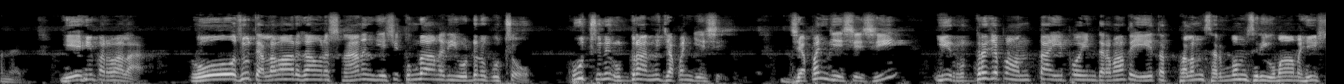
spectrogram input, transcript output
అన్నాడు ఏమీ పర్వాలా. రోజు తెల్లవారుజామున స్నానం చేసి తుంగా నది ఒడ్డున కూర్చో. కూర్చుని రుద్రాన్ని జపం చేసి. జపం చేసేసి ఈ రుద్ర జపం అంతా అయిపోయిన తర్వాత ఏ తత్ఫలం సర్వం శ్రీ ఉమామహేశ్వర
